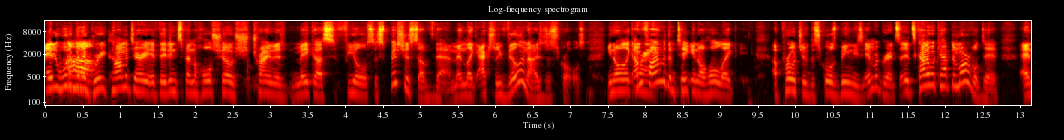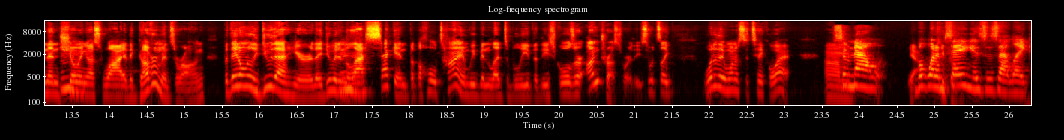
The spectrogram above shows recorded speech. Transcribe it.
And it would have been a Um, great commentary if they didn't spend the whole show sh- trying to make us feel suspicious of them and like actually villainize the Skrulls. You know, like I'm Right. fine with them taking a whole like approach of the Skrulls being these immigrants. It's kind of what Captain Marvel did, and then Mhm. showing us why the government's wrong. But they don't really do that here. They do it in the Mhm. last second. But the whole time we've been led to believe that these Skrulls are untrustworthy. So it's like, what do they want us to take away? Um, so now yeah, but what i'm going. saying is is that like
